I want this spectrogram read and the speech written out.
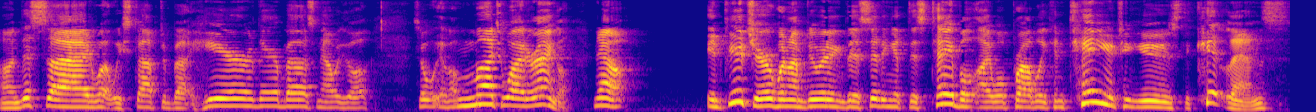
On this side, what we stopped about here, thereabouts, now we go. So we have a much wider angle. Now, in future, when I'm doing this, sitting at this table, I will probably continue to use the kit lens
